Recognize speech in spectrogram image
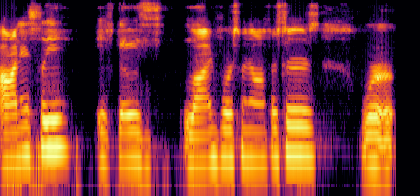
honestly, if those law enforcement officers were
